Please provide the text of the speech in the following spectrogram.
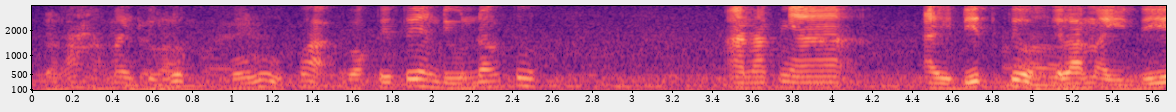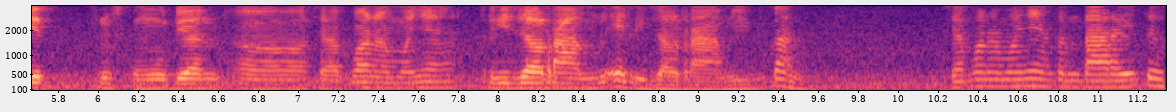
udah lama itu Udah gue lama, gue ya. lupa. Waktu itu yang diundang tuh anaknya Aidit tuh. Ilham Aidit. Terus kemudian eh, siapa namanya? Rizal Ramli. Eh Rizal Ramli bukan. Siapa namanya yang tentara itu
